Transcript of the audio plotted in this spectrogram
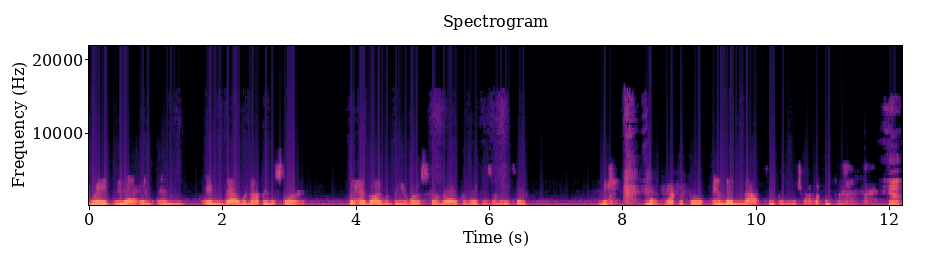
Right. Yeah, and and and that would not be the story. The headline would be "What a scumbag for making somebody take the morning after pill and then not keeping the child." Yeah.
